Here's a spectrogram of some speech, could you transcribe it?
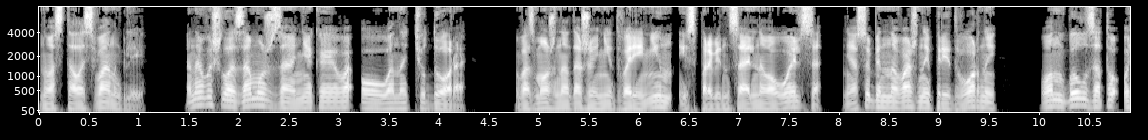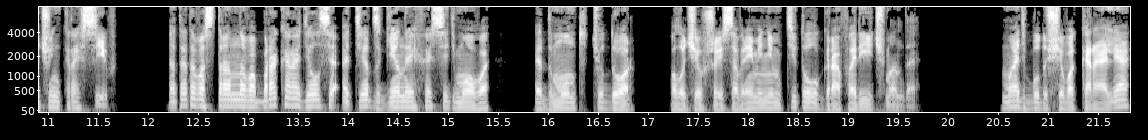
но осталась в Англии. Она вышла замуж за некоего Оуэна Тюдора. Возможно, даже не дворянин из провинциального Уэльса, не особенно важный придворный, он был зато очень красив. От этого странного брака родился отец Генриха VII, Эдмунд Тюдор, получивший со временем титул графа Ричмонда. Мать будущего короля,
